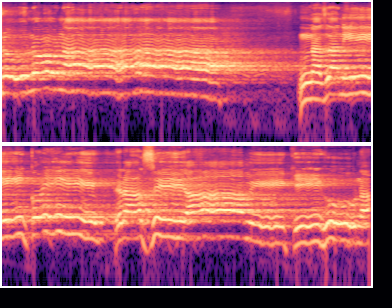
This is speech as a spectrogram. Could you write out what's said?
শোনো না। না জানি কই রাশি আমি কি গুনা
